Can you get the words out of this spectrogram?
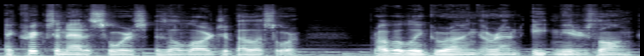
Ekrixinatosaurus is a large abelisaur, probably growing around 8 meters long,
